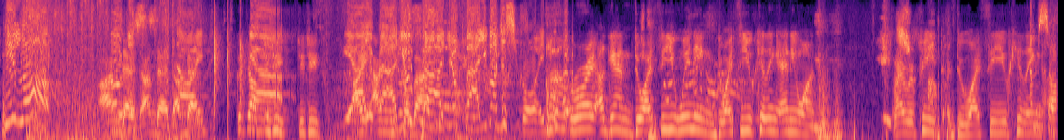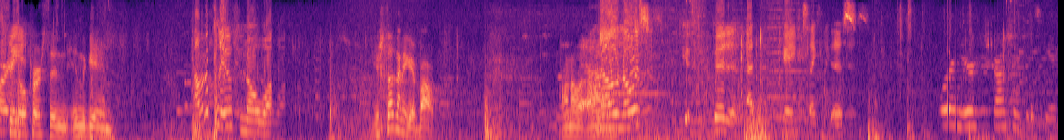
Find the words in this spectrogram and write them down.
He lost. I'm Oh, dead. I'm dead. I'm dead. Good job, Yeah. GG. GG. Yeah, I, you're I'm bad. so you're bad. bad. You're bad. You got destroyed. Rory, again, do I see you winning? Do I see you killing anyone? I repeat, do I see you killing a single person in the game? I'm gonna play with Noah. You're still gonna get bopped. I don't know. I don't No, know. Noah's good at games like this. Or you're trash at this game.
